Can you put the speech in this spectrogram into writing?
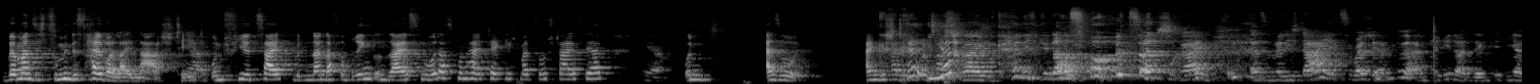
wenn man sich zumindest halberlei nahesteht Ja. und viel Zeit miteinander verbringt und sei es nur, dass man halt täglich mal zum Stall fährt. Ja. Und also ein Kann ich Gestress. Ja, unterschreiben, kann ich genauso unterschreiben. Also wenn ich da jetzt zum Beispiel früher an Carina denke, die ja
